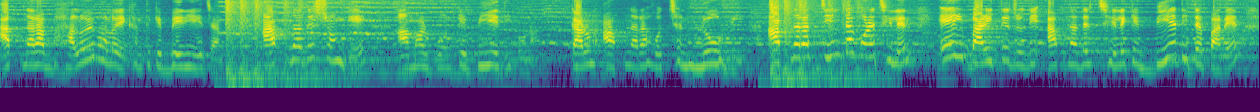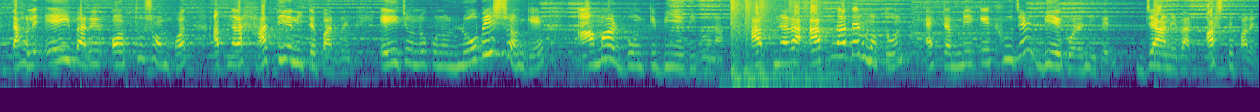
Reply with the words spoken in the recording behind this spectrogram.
আপনারা ভালোই ভালো এখান থেকে বেরিয়ে যান। আপনাদের সঙ্গে আমার বোনকে বিয়ে দিব কারণ আপনারা হচ্ছেন লোভী। আপনারা চিন্তা করেছিলেন এই বাড়িতে যদি আপনাদের ছেলেকে বিয়ে দিতে পারেন তাহলে এই বাড়ির অর্থ সম্পদ আপনারা হাতিয়ে নিতে পারবেন। এই জন্য কোনো লোভীর সঙ্গে আমার বোনকে বিয়ে দিব না। আপনারা আপনাদের মতন একটা মেয়েকে খুঁজে বিয়ে করে নেবেন। যান এবার আসতে পারেন।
